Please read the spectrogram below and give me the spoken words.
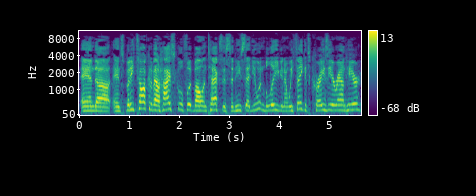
And, uh, and, but he's talking about high school football in Texas, and he said, you wouldn't believe, you know, we think it's crazy around here.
